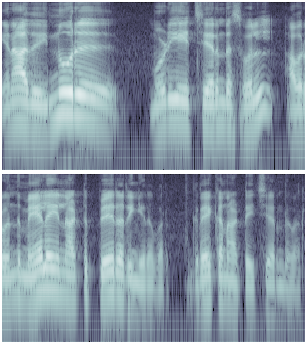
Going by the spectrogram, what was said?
ஏன்னா அது இன்னொரு மொழியைச் சேர்ந்த சொல். அவர் வந்து மேலை நாட்டு பேரறிஞரவர் கிரேக்க நாட்டைச் சேர்ந்தவர்.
